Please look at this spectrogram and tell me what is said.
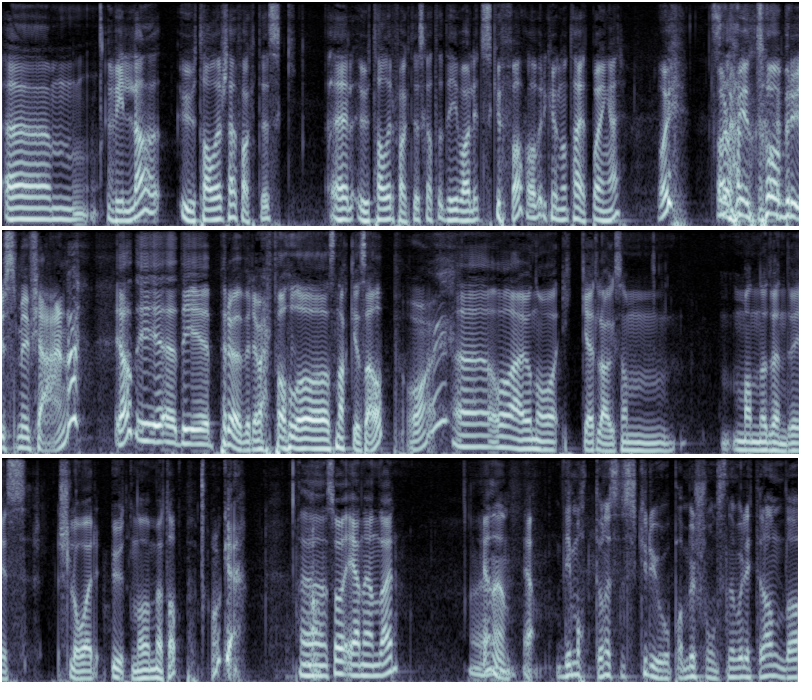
Villa uttaler seg faktisk uttaler faktisk at de var litt skuffa over kun å ta ett poeng her. Oi, har du begynt å bruse med fjærene? Ja, de, de prøver i hvert fall å snakke seg opp, Oi. uh, og er jo nå ikke et lag som man nødvendigvis slår uten å møte opp. Ok. Ja. Så 1-1 der. Uh, 1-1. Ja. De måtte jo nesten skru opp ambisjonsnivået litt da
